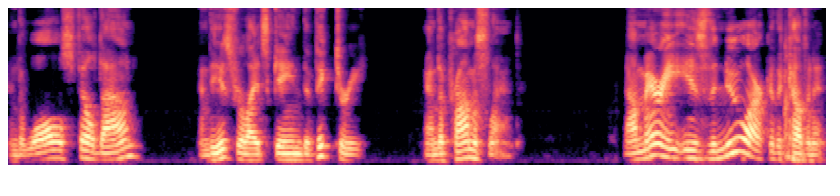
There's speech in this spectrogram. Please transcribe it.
and the walls fell down, and the Israelites gained the victory and the promised land. Now, Mary is the new Ark of the Covenant,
